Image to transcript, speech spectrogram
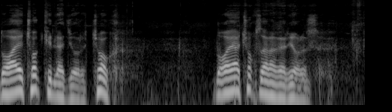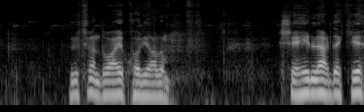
Doğayı çok kirletiyoruz. Çok. Doğaya çok zarar veriyoruz. Lütfen doğayı koruyalım. Şehirlerdeki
